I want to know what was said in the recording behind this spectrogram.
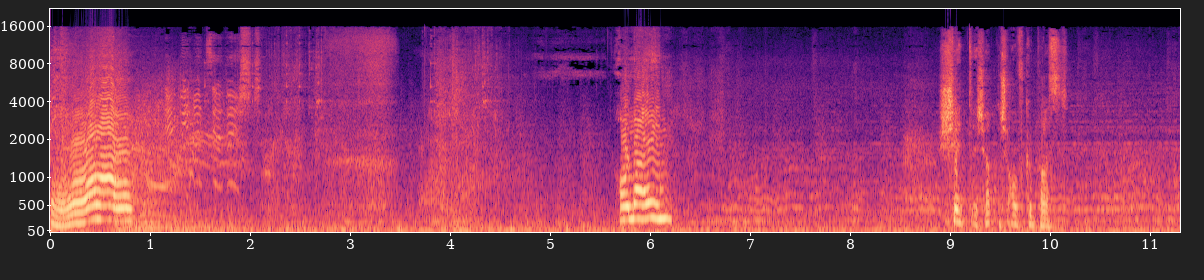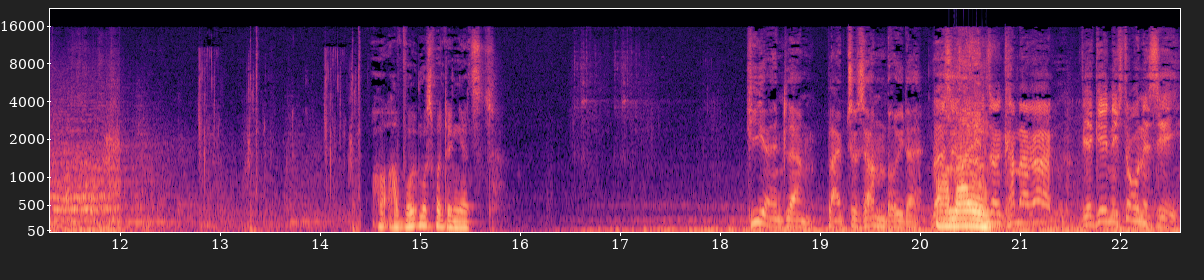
Oh! Oh nein! Shit, ich hab nicht aufgepasst. Oh, obwohl muss man denn jetzt? Hier entlang. Bleibt zusammen, Brüder. Was Oh ist nein. mit unseren Kameraden? Wir gehen nicht ohne sie.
